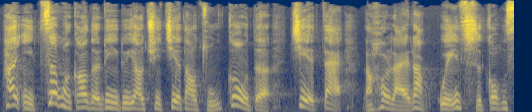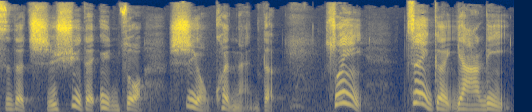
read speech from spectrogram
他以这么高的利率要去借到足够的借贷，然后来让维持公司的持续的运作是有困难的。所以这个压力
